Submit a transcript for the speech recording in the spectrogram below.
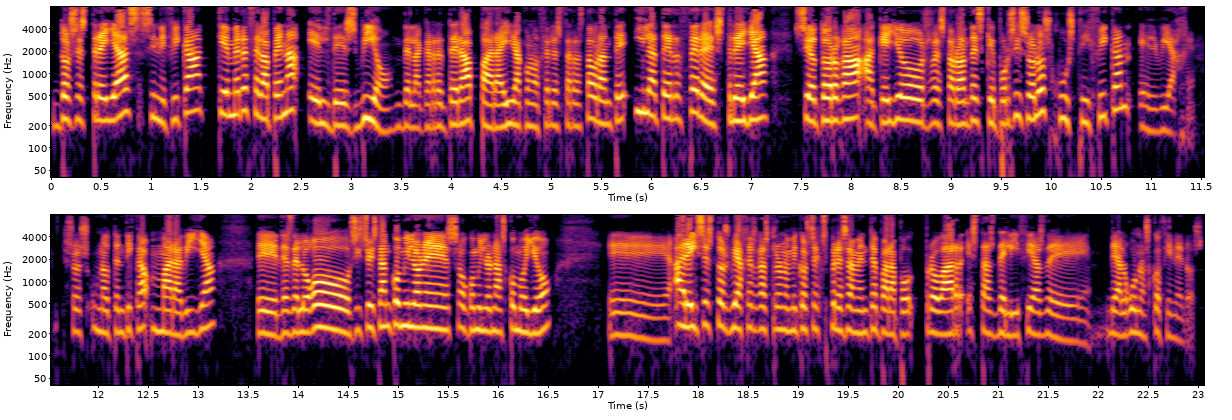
Dos estrellas significa que merece la pena el desvío de la carretera para ir a conocer este restaurante y la tercera estrella se otorga a aquellos restaurantes que por sí solos justifican el viaje. Eso es una auténtica maravilla. Eh, desde luego, si sois tan comilones o comilonas como yo, eh, haréis estos viajes gastronómicos expresamente para probar estas delicias de, algunos cocineros.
